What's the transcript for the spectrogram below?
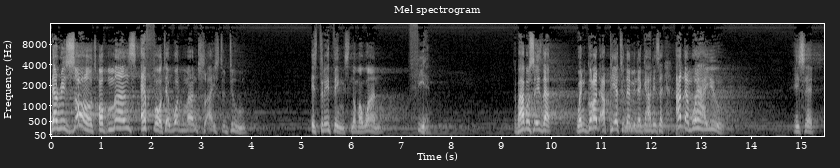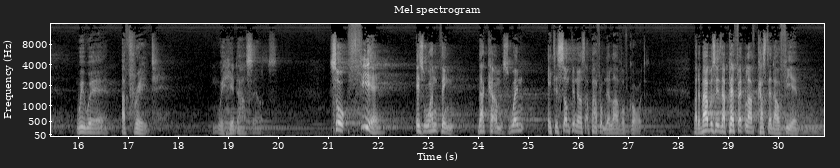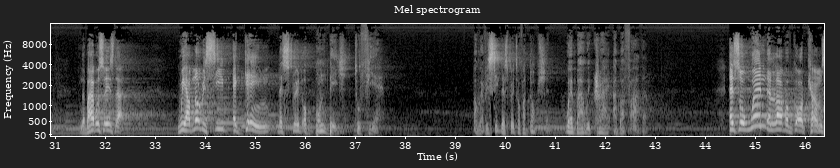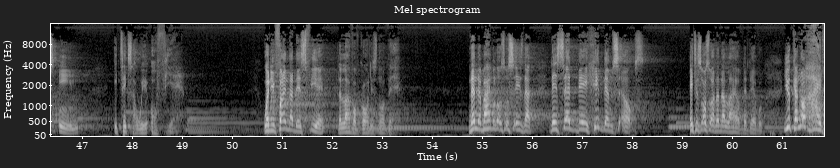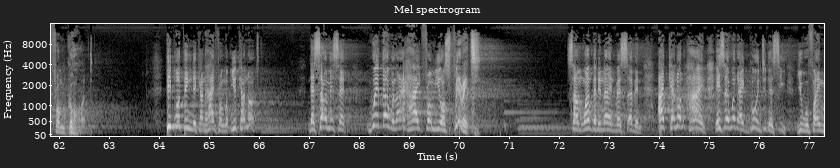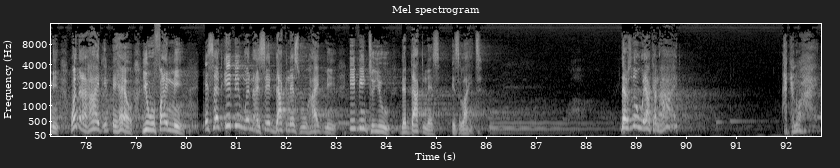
The result of man's effort and what man tries to do is three things. Number one, fear. The Bible says that when God appeared to them in the garden, he said, Adam, where are you? He said, We were afraid. We hid ourselves. So, fear is one thing that comes when it is something else apart from the love of God. But the Bible says that perfect love casted out fear. The Bible says that we have not received again the spirit of bondage to fear, but we have received the spirit of adoption, whereby we cry, Abba, Father. And so when the love of God comes in, it takes away all fear. When you find that there's fear, the love of God is not there. Then the Bible also says that they said they hid themselves. It is also another lie of the devil. You cannot hide from God. People think they can hide from God. You cannot. The psalmist said, Whither will I hide from your spirit? Psalm 139, verse 7. I cannot hide. He said, When I go into the sea, you will find me. When I hide in hell, you will find me. He said, Even when I say darkness will hide me, even to you, the darkness is light. There's no way I can hide. I cannot hide.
